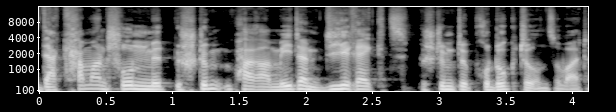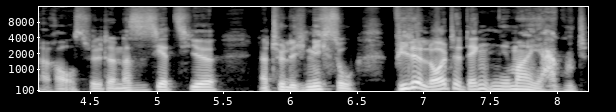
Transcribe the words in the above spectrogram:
da kann man schon mit bestimmten Parametern direkt bestimmte Produkte und so weiter rausfiltern. Das ist jetzt hier natürlich nicht so. Viele Leute denken immer, ja gut,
